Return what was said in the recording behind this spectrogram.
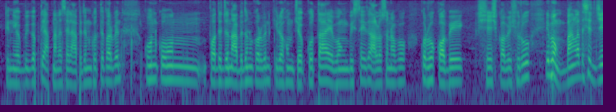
একটি নিয়োগ বিজ্ঞপ্তি। আপনারা চাইলে আবেদন করতে পারবেন। কোন কোন পদের জন্য আবেদন করবেন, কীরকম যোগ্যতা এবং বিস্তারিত আলোচনা করব, কবে শেষ কবে শুরু এবং বাংলাদেশের যে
